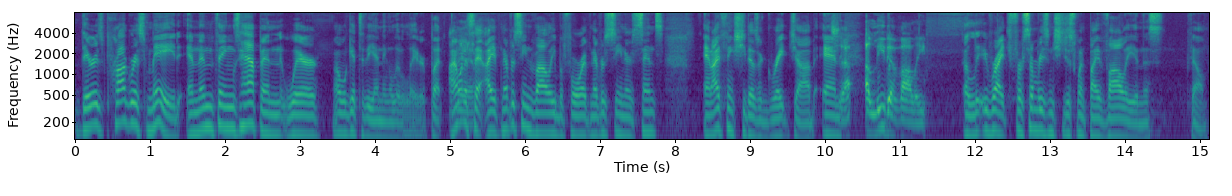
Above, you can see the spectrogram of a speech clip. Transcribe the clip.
there is progress made, and then things happen where well, we'll get to the ending a little later. But I want to say I've never seen Valli before. I've never seen her since, and I think she does a great job. And Uh, Alida Valli. Ali- right. For some reason, she just went by Valli in this film.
